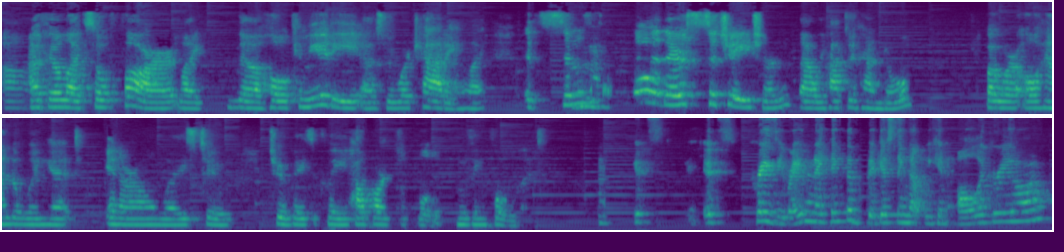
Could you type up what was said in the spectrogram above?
Um, I feel like so far, like the whole community, as we were chatting, like it seems mm-hmm. like there's situation that we have to handle, but we're all handling it in our own ways to to basically help our couple moving forward. It's it's crazy, right? And I think the biggest thing that we can all agree on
